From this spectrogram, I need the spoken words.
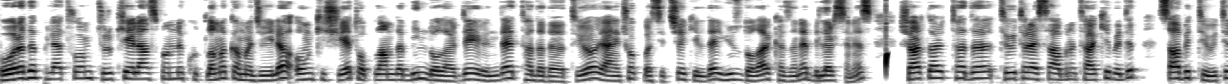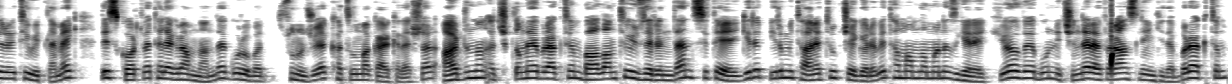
Bu arada platform Türkiye lansmanını kutlamak amacıyla 10 kişiye toplamda 1000 dolar değerinde TADA dağıtıyor. Yani çok basit şekilde 100 dolar kazanabilirsiniz. Şartlar TADA Twitter hesabını takip edip sabit tweet'i retweetlemek, Discord ve Telegram'dan da gruba sunucuya katılmak arkadaşlar. Ardından açıklamaya bıraktığım bağlantı üzerinden siteye girip 20 tane Türkçe görevi tamamlamanız gerekiyor ve bunun için referans linki de bıraktım.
